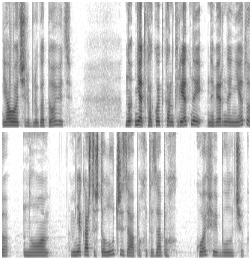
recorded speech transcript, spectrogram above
Я очень люблю готовить. Ну, нет, какой-то конкретный, наверное, нету но мне кажется, что лучший запах это запах кофе и булочек.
